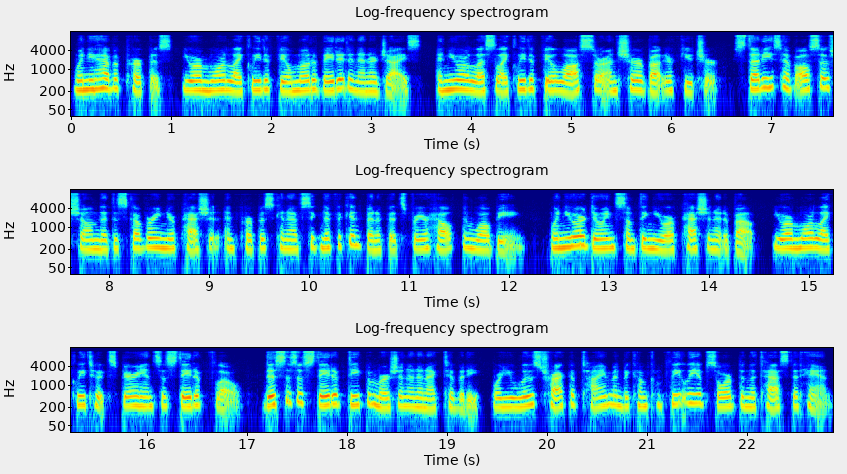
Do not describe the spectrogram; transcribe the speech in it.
When you have a purpose, you are more likely to feel motivated and energized, and you are less likely to feel lost or unsure about your future. Studies have also shown that discovering your passion and purpose can have significant benefits for your health and well being. When you are doing something you are passionate about, you are more likely to experience a state of flow, this is a state of deep immersion in an activity where you lose track of time and become completely absorbed in the task at hand.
